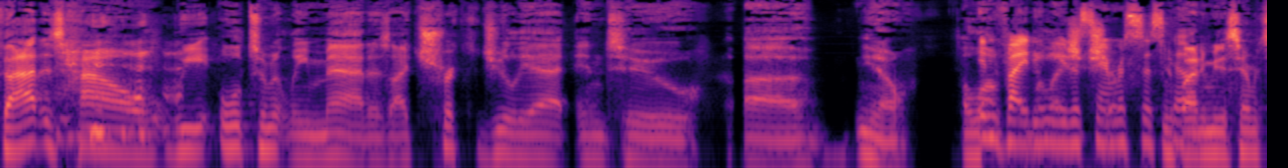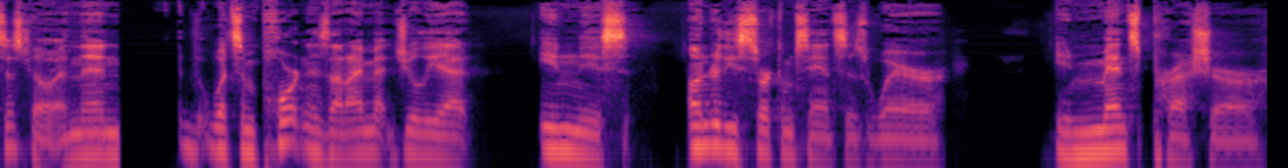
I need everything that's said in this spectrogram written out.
that is how we ultimately met. As I tricked Juliet into, uh, you know, inviting you to San Francisco, inviting me to San Francisco, and then what's important is that I met Juliet in this under these circumstances where immense pressure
